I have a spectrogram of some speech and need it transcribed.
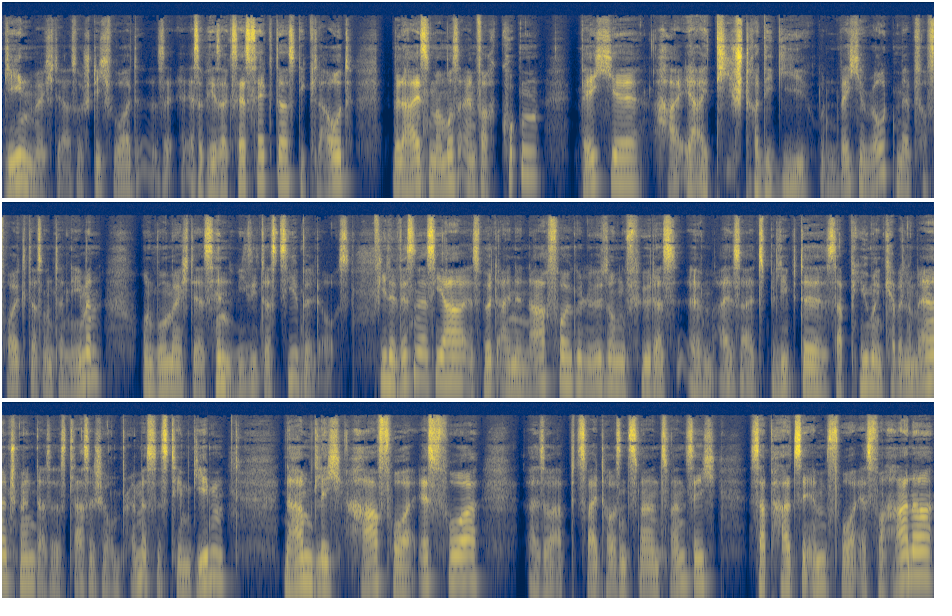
gehen möchte. Also Stichwort SAP Success Factors, die Cloud, will heißen, man muss einfach gucken, welche HR-IT-Strategie und welche Roadmap verfolgt das Unternehmen und wo möchte es hin? Wie sieht das Zielbild aus? Viele wissen es ja, es wird eine Nachfolgelösung für das ähm, allseits beliebte SAP Human Capital Management, also das klassische On-Premise-System geben, namentlich H4S4, also ab 2022 SAP HCM vor S4HANA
